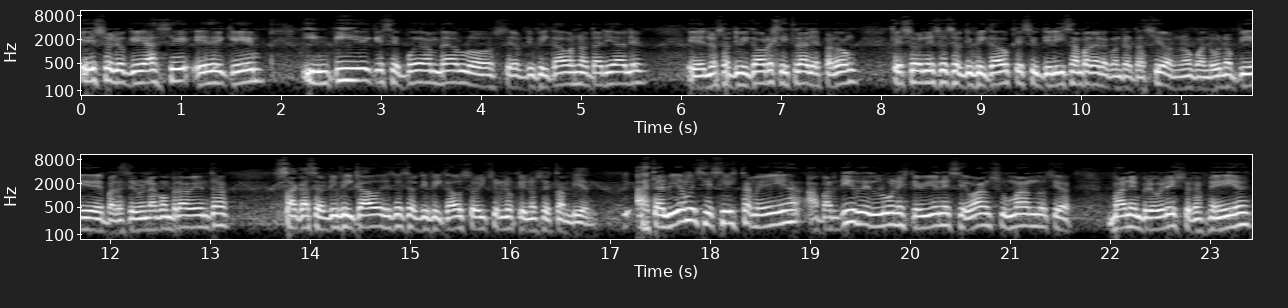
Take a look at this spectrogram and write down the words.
Eso lo que hace es de que impide que se puedan ver los certificados notariales, eh, los certificados registrales, perdón, que son esos certificados que se utilizan para la contratación, ¿no? Cuando uno pide para hacer una compraventa, saca certificados y esos certificados hoy son los que no se están viendo. Hasta el viernes es esta medida, a partir del lunes que viene se van sumando, o sea, van en progreso las medidas,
